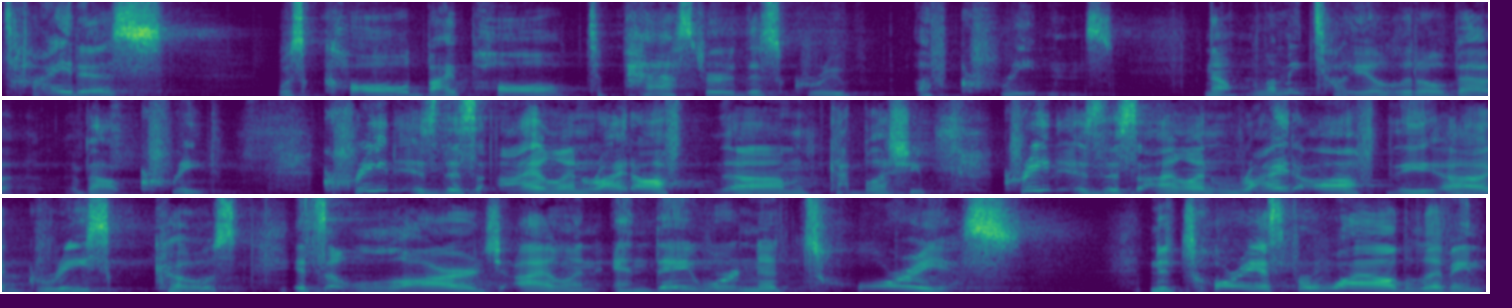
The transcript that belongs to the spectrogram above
Titus was called by Paul to pastor this group of Cretans. Now, let me tell you a little about, about Crete. Crete is this island right off, um, God bless you. Crete is this island right off the uh, Greece coast. It's a large island, and they were notorious notorious for wild living.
